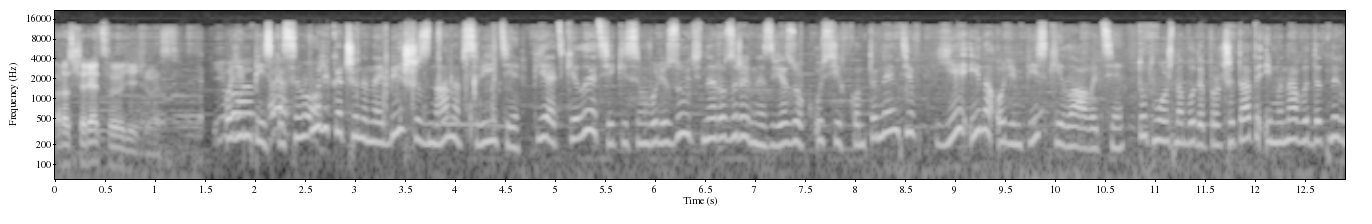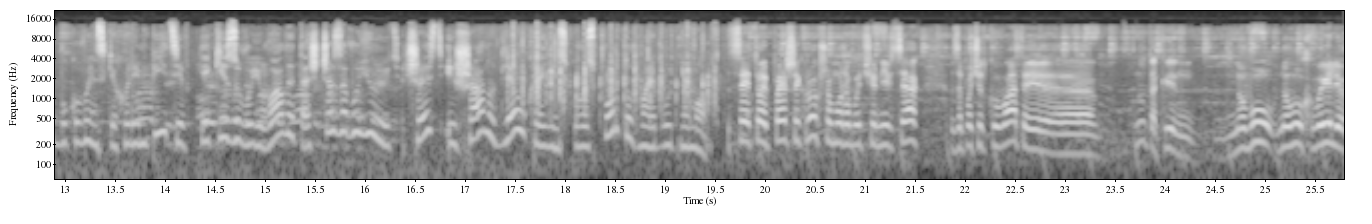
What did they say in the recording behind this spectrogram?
расширять свою деятельность. Олімпійська символіка чи не найбільш знана в світі. П'ять кілець, які символізують нерозривний зв'язок усіх континентів, є і на олімпійській лавиці. Тут можна буде прочитати імена видатних буковинських олімпійців, які завоювали та ще завоюють честь і шану для українського спорту в майбутньому. Це той перший крок, що може бути в Чернівцях, започаткувати е, ну, таку нову, нову хвилю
